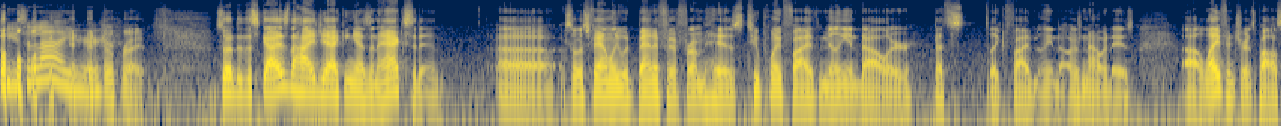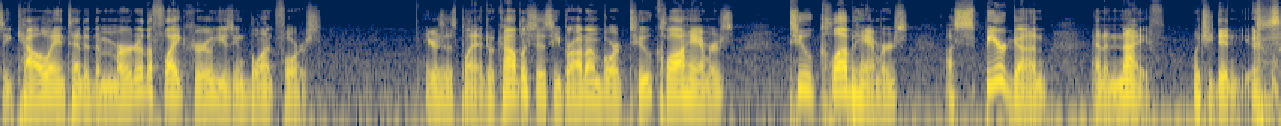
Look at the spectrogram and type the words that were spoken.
He's a liar. right. So to disguise the hijacking as an accident, uh, so his family would benefit from his 2.5 million dollar. That's like five million dollars nowadays. Uh, life insurance policy. Calloway intended to murder the flight crew using blunt force. Here's his plan. To accomplish this, he brought on board two claw hammers, two club hammers, a spear gun, and a knife, which he didn't use,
